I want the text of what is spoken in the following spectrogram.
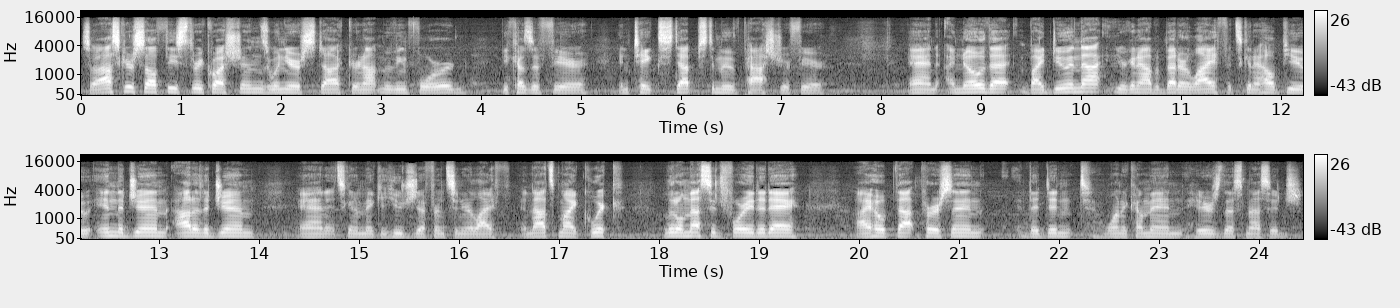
So ask yourself these three questions when you're stuck or not moving forward because of fear and take steps to move past your fear. And I know that by doing that, you're going to have a better life. It's going to help you in the gym, out of the gym, and it's going to make a huge difference in your life. And that's my quick little message for you today. I hope that person that didn't want to come in hears this message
